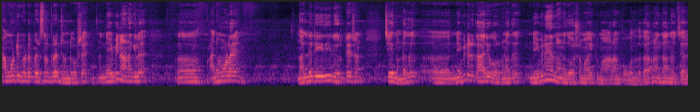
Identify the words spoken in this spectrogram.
അങ്ങോട്ടും ഇങ്ങോട്ടും പേഴ്സണൽ ഗ്രഡ്ജ് ഉണ്ട്. പക്ഷെ നെവിൻ ആണെങ്കിൽ അനുമോളെ നല്ല രീതിയിൽ ഇറിറ്റേഷൻ ചെയ്യുന്നുണ്ട്. അത് നെവിൻ ഒരു കാര്യം ഓർക്കണം. അത് നെവിന് തന്നെയാണ് ദോഷമായിട്ട് മാറാൻ പോകുന്നത്. കാരണം എന്താണെന്ന് വെച്ചാൽ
